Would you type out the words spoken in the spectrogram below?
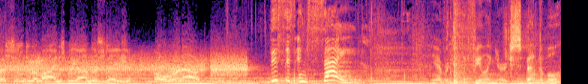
Proceed to the mines beyond the station. Over and out. This is insane! You ever get the feeling you're expendable?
